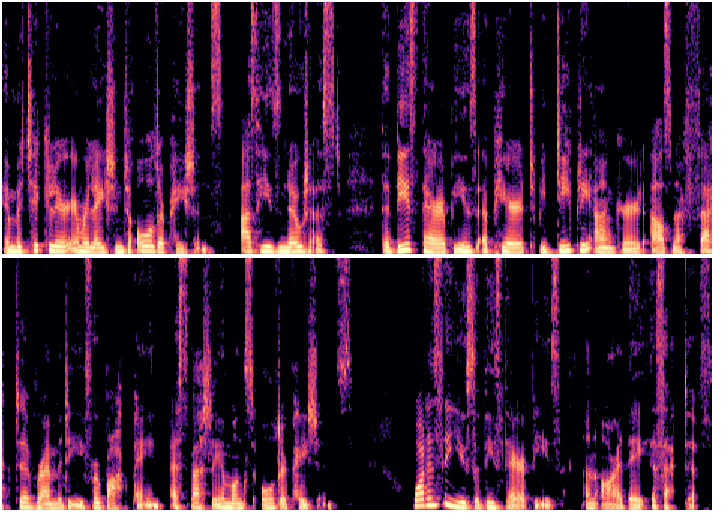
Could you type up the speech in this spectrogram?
in particular in relation to older patients, as he's noticed that these therapies appear to be deeply anchored as an effective remedy for back pain, especially amongst older patients. What is the use of these therapies and are they effective?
